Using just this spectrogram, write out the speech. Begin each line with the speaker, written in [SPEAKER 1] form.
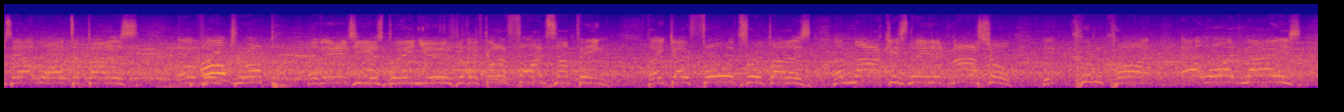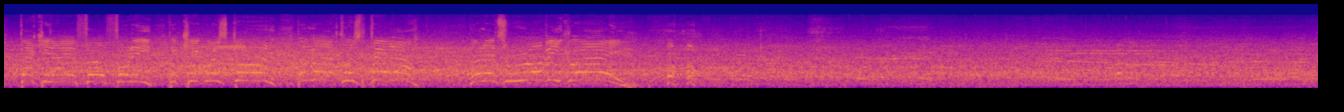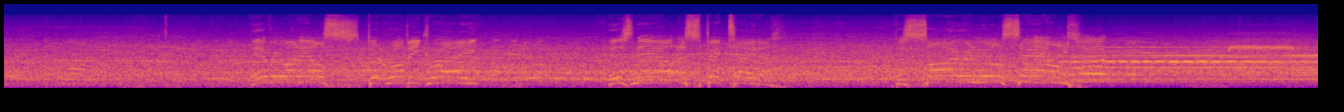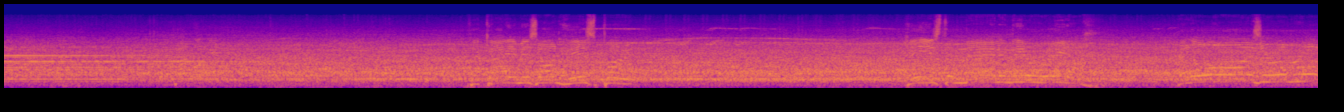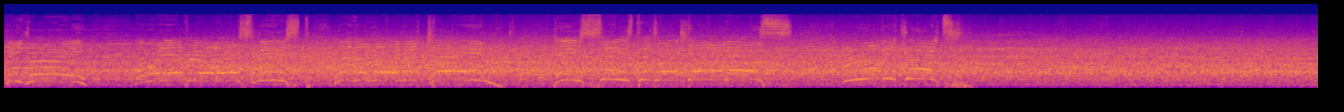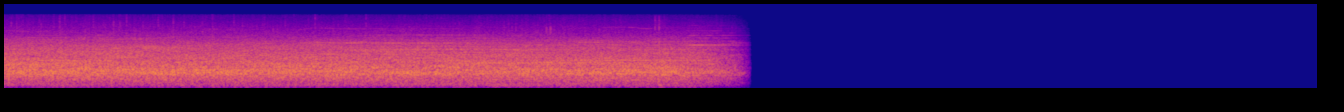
[SPEAKER 1] comes out wide to Butters. Every oh. drop of energy is being used, but they've got to find something. They go forward through Butters. A mark is needed. Marshall, it couldn't quite. Out wide, Mayes. Back in AFL footy. The kick was good. The mark was better. And it's Robbie is now a spectator. The siren will sound. The game is on his boat.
